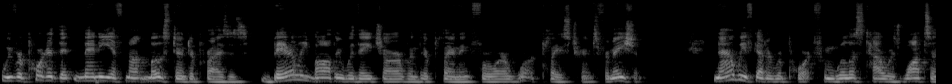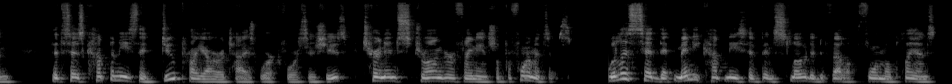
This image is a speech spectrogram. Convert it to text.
we reported that many, if not most, enterprises barely bother with HR when they're planning for workplace transformation. Now we've got a report from Willis Towers Watson that says companies that do prioritize workforce issues turn in stronger financial performances. Willis said that many companies have been slow to develop formal plans,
